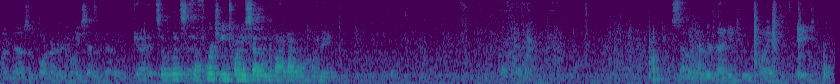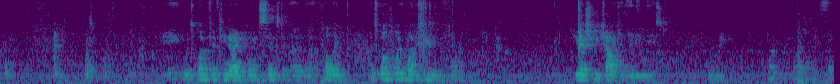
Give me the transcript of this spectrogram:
one thousand four hundred twenty-seven million. Got it. So what's uh, fourteen twenty-seven divided by one point eight? Seven hundred ninety-two point eight. Okay, what's one fifty-nine point six divided by, oh wait, what's one point one two to the fourth? You guys should be calculating these for me. One point six.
